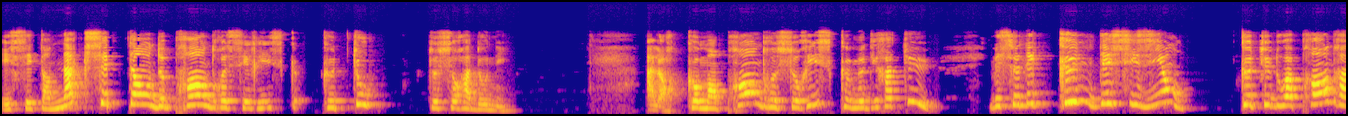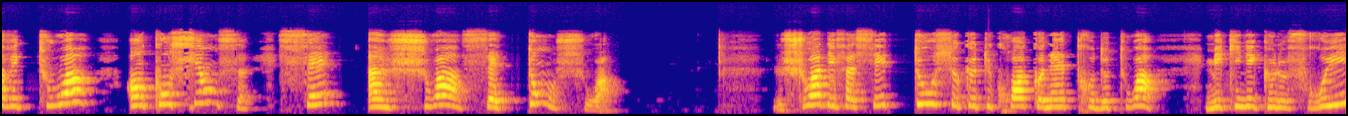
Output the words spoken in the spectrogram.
Et c'est en acceptant de prendre ces risques que tout sera donné. Alors comment prendre ce risque, me diras-tu? Mais ce n'est qu'une décision que tu dois prendre avec toi en conscience. C'est un choix, c'est ton choix. Le choix d'effacer tout ce que tu crois connaître de toi, mais qui n'est que le fruit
